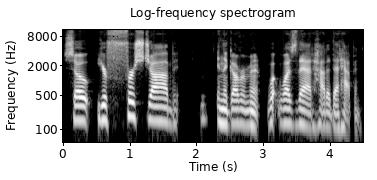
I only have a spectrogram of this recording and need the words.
So, your first job in the government. What was that? How did that happen?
